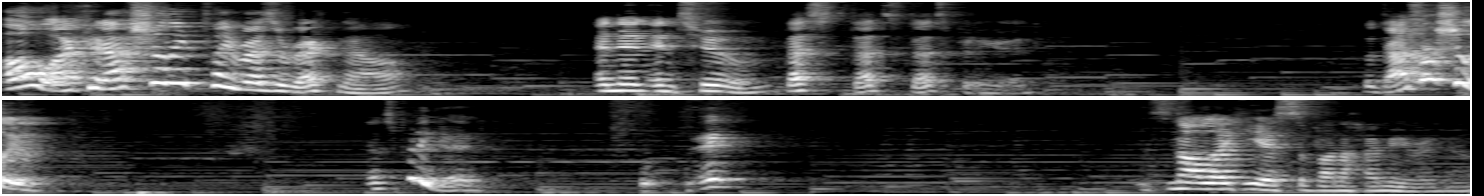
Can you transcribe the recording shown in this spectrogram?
Oh, I could actually play Resurrect now. And then Entomb. That's that's that's pretty good. But that's actually that's pretty good. Right? It's not like he has Savannah Highmane right now.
